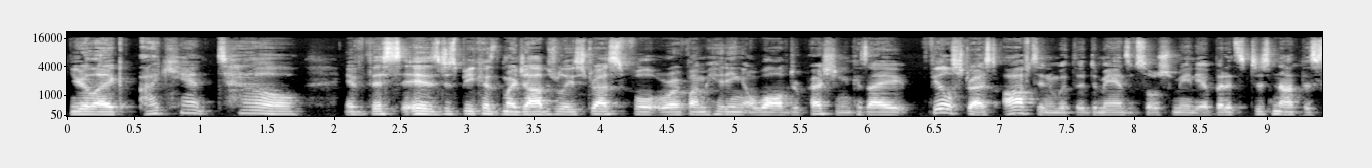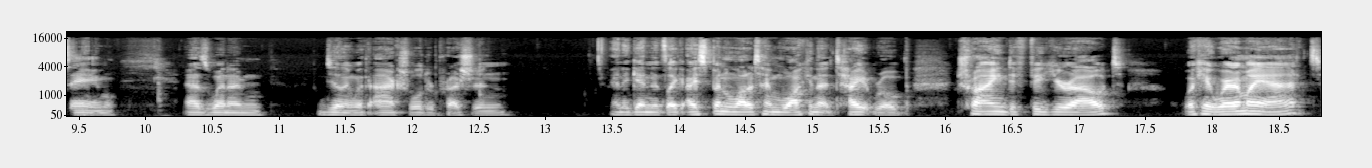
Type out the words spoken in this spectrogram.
you're like, I can't tell if this is just because my job's really stressful or if I'm hitting a wall of depression because I feel stressed often with the demands of social media, but it's just not the same as when I'm dealing with actual depression. And again, it's like I spend a lot of time walking that tightrope trying to figure out, okay, where am I at?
